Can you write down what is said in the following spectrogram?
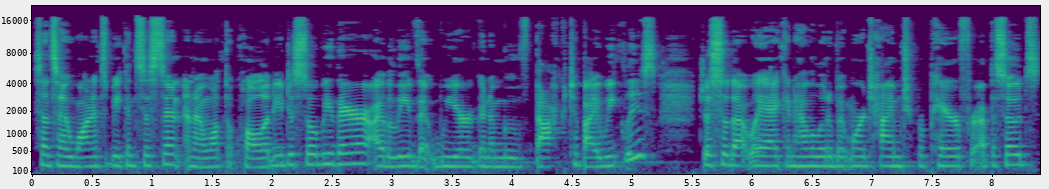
since I want it to be consistent and I want the quality to still be there, I believe that we are going to move back to bi weeklies just so that way I can have a little bit more time to prepare for episodes.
